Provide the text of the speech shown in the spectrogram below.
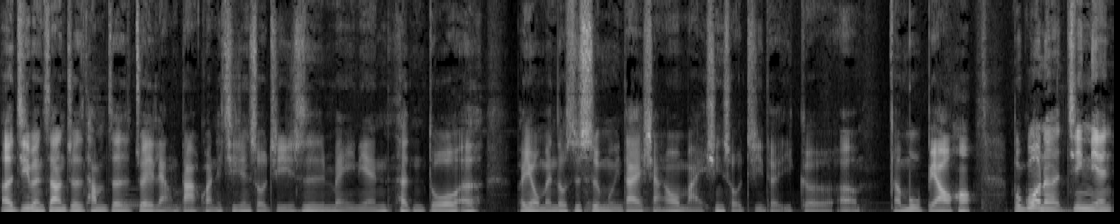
呃，基本上就是他们这最两大款的旗舰手机是每年很多呃朋友们都是拭目以待，想要买新手机的一个呃呃目标哈。不过呢，今年。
